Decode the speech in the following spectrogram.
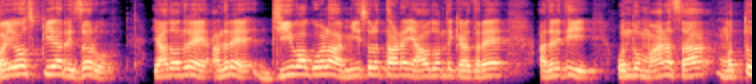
ಬಯೋಸ್ಪಿಯರ್ ರಿಸರ್ವ್ ಯಾವುದು ಅಂದರೆ ಅಂದರೆ ಜೀವಗೋಳ ಮೀಸಲು ತಾಣ ಯಾವುದು ಅಂತ ಕೇಳ್ತಾರೆ. ಅದೇ ರೀತಿ ಒಂದು ಮಾನಸ ಮತ್ತು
